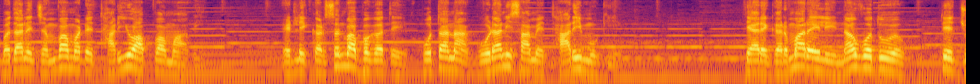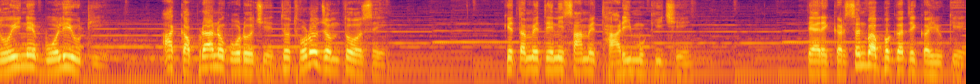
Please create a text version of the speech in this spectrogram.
બધાને જમવા માટે થાળીઓ આપવામાં આવી. એટલે કરસનબા ભગતે પોતાના ઘોડાની સામે થાળી મૂકી. ત્યારે ઘરમાં રહેલી નવવધુઓ તે જોઈને બોલી ઉઠી, આ કપડાનો ઘોડો છે, તો થોડો જમતો હશે કે તમે તેની સામે થાળી મૂકી છે? ત્યારે કરશનબા ભગતે કહ્યું કે,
